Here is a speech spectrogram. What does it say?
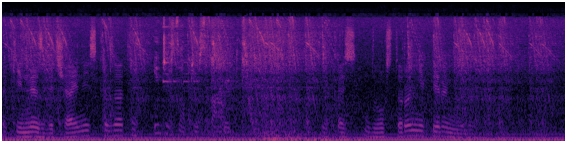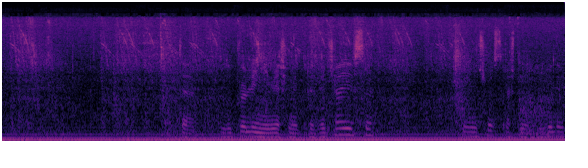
такий незвичайний сказати, якась двостороння піраміда. Управлінням я ще не призвичаюся. Нічого страшного, будемо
